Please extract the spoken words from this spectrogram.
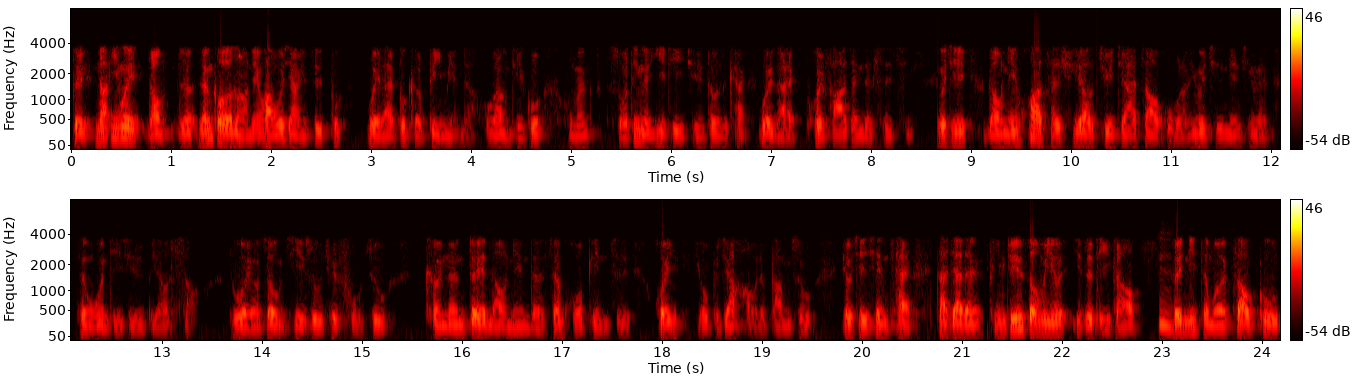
对，那因为老人人口的老年化，我想也是不未来不可避免的。我刚刚提过，我们锁定的议题其实都是看未来会发生的事情，尤其老年化才需要居家照护了，因为其实年轻人这种问题其实比较少。如果有这种技术去辅助，可能对老年的生活品质会有比较好的帮助。尤其现在大家的平均寿命又一直提高，嗯所以你怎么照顾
